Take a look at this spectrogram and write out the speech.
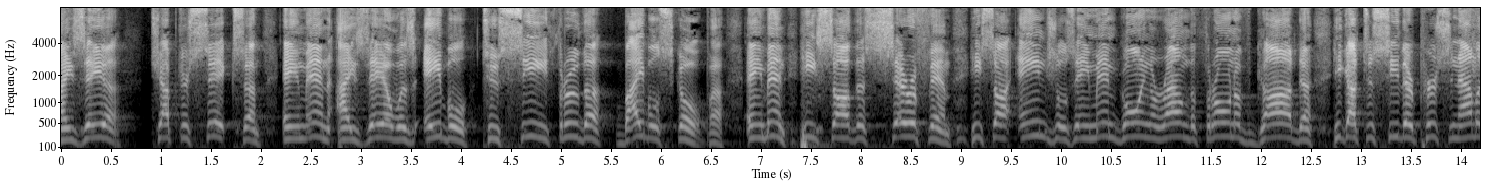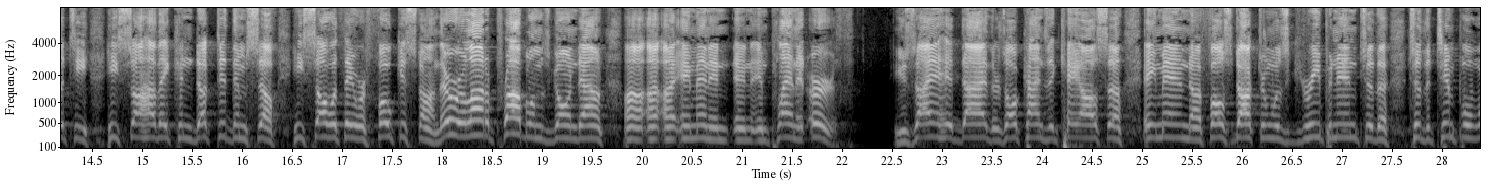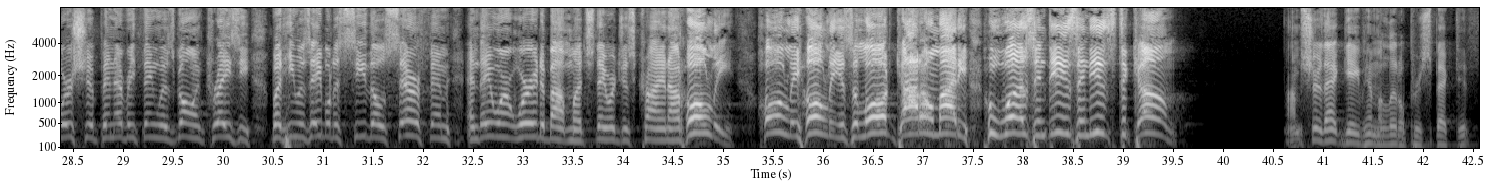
Isaiah chapter 6, uh, amen. Isaiah was able to see through the Bible scope, uh, amen. He saw the seraphim, he saw angels, amen, going around the throne of God. Uh, he got to see their personality, he saw how they conducted themselves, he saw what they were focused on. There were a lot of problems going down, uh, uh, uh, amen, in, in, in planet Earth. Uzziah had died. There's all kinds of chaos. Uh, amen. Uh, false doctrine was creeping into the to the temple worship, and everything was going crazy. But he was able to see those seraphim, and they weren't worried about much. They were just crying out, "Holy, holy, holy is the Lord God Almighty, who was and is and is to come." I'm sure that gave him a little perspective.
